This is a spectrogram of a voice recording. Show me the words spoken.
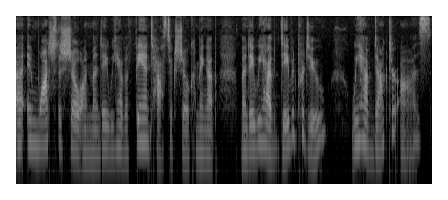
uh, and watch the show on Monday. We have a fantastic show coming up Monday. We have David Perdue, we have Dr. Oz,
